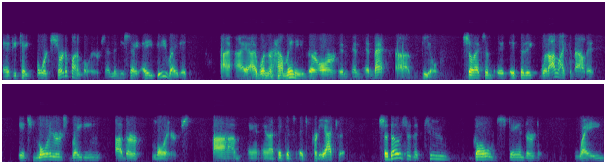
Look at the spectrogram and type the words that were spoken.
And if you take board certified lawyers and then you say AV rated, I, I, I wonder how many there are in, in, in that uh, field. So that's a, it, it, but it, what I like about it, it's lawyers rating other lawyers, um, and, and I think it's it's pretty accurate. So those are the two gold standard ways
